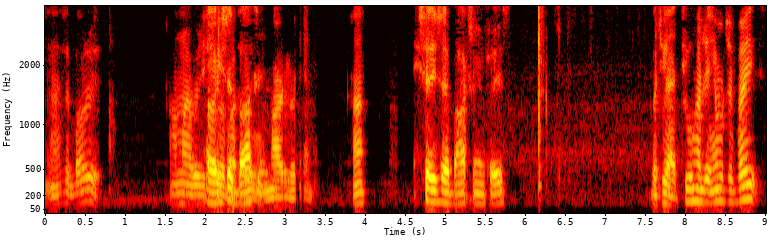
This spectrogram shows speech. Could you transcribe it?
that's about it. I'm not really Oh, he said boxing. Again. He said he said boxing in face. But you had 200 amateur fights.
